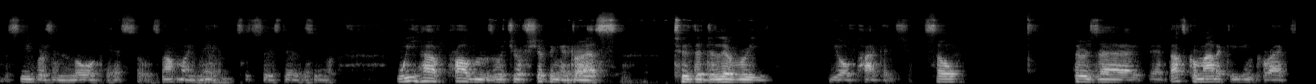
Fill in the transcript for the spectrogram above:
receiver's in lowercase, so it's not my name. It says, Dear receiver, we have problems with your shipping address to the delivery your package. So there's a, that's grammatically incorrect.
